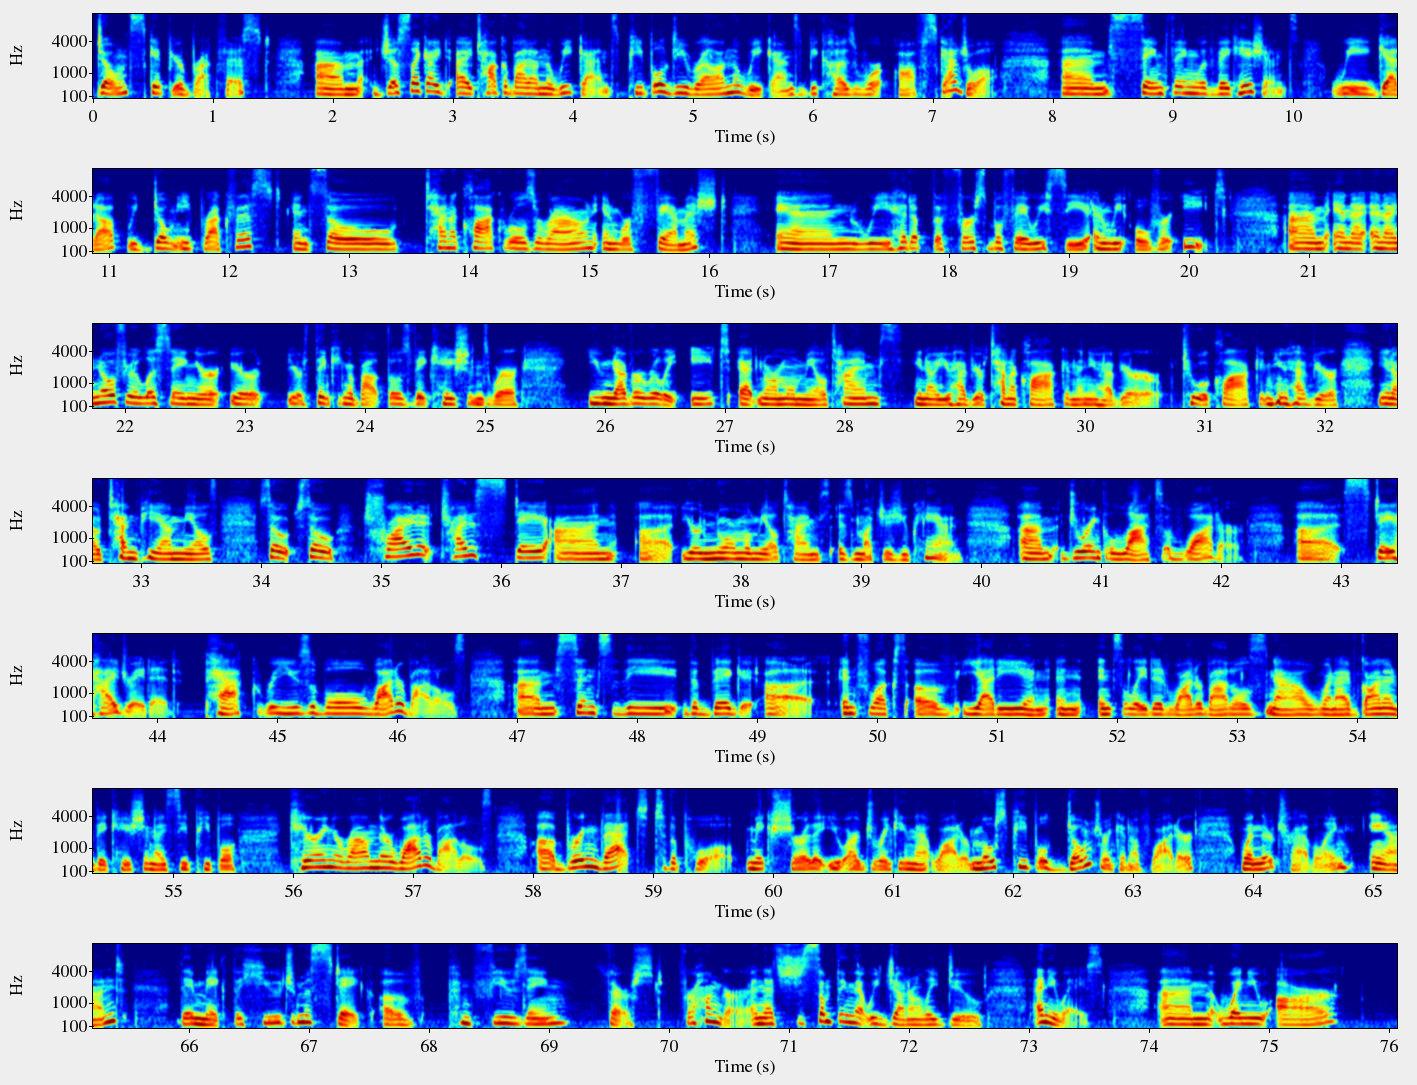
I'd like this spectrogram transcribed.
Don't skip your breakfast. Um, just like I, I, talk about on the weekends, people derail on the weekends because we're off schedule. Um, same thing with vacations. We get up, we don't eat breakfast, and so 10 o'clock rolls around and we're famished and we hit up the first buffet we see and we overeat. Um, and I, and I know if you're listening, you're you're you're thinking about those vacations where you never really eat at normal meal times. You know, you have your 10 o'clock and then you have your 2 o'clock and you have your, you know, 10 p.m. meals. So, so try to, try to stay on uh, your normal meal times as much as you can. Um, drink lots of water. Uh, stay hydrated pack reusable water bottles. Um, since the the big uh, influx of Yeti and, and insulated water bottles now, when I've gone on vacation, I see people carrying around their water bottles. Uh, bring that to the pool. Make sure that you are drinking that water. Most people don't drink enough water when they're traveling, and they make the huge mistake of confusing thirst for hunger. And that's just something that we generally do, anyways. Um, when you are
